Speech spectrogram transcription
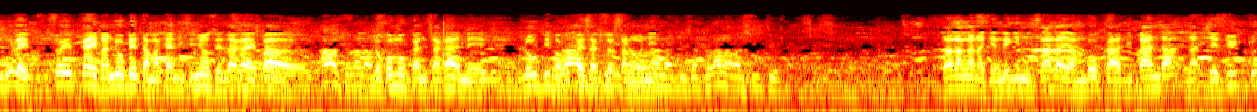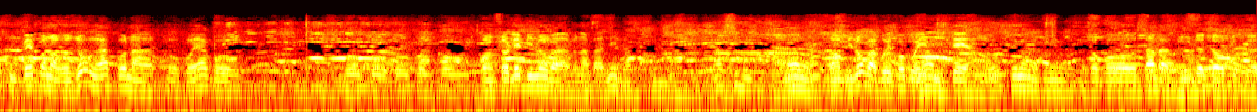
mbula soki kaka ebandi obeta makanisi nyonso eza kaka epa tokomi kokanisa kaka me lobi bakopesa biso sango nini tala ngai nakendeki misala ya mboka libanda na jésus tukupe mpo na kozonga mpo na koya konsole bino na banini donc biloko ya boye mpo koyebite yango tokosala de sorte que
